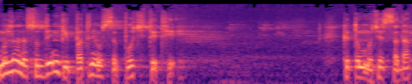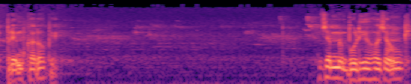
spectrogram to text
मुल्ला नसुद्दीन की पत्नी उससे पूछती थी कि तुम मुझे सदा प्रेम करोगे? जब मैं बूढ़ी हो जाऊँगी,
